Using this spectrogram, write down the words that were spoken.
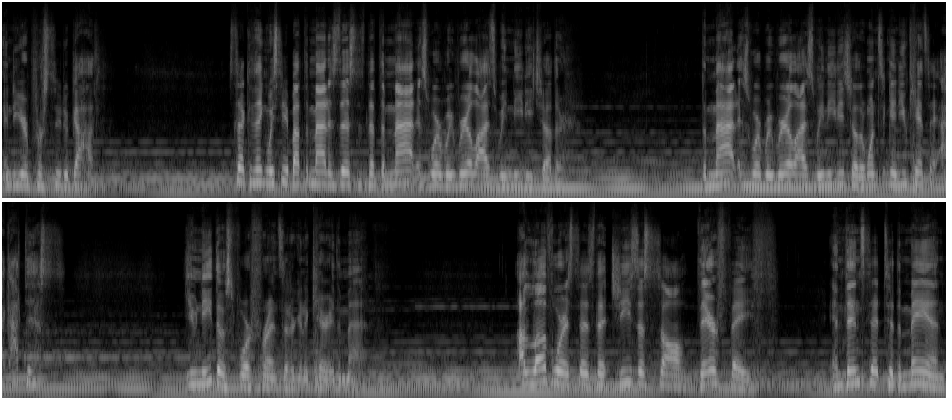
into your pursuit of God? Second thing we see about the mat is this is that the mat is where we realize we need each other. The mat is where we realize we need each other. Once again, you can't say, I got this. You need those four friends that are going to carry the mat. I love where it says that Jesus saw their faith and then said to the man,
